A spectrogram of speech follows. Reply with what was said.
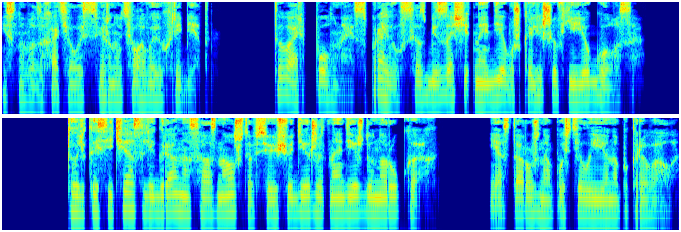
И снова захотелось свернуть Лавею хребет. Тварь полная, справился с беззащитной девушкой, лишив ее голоса. Только сейчас Легран осознал, что все еще держит надежду на руках, и осторожно опустил ее на покрывало.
